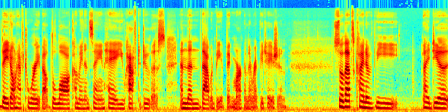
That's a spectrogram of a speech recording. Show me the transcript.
they don't have to worry about the law coming and saying hey you have to do this and then that would be a big mark on their reputation. So that's kind of the idea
